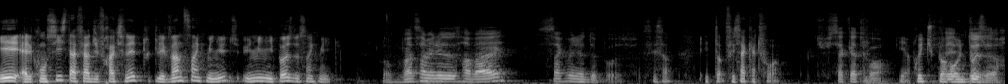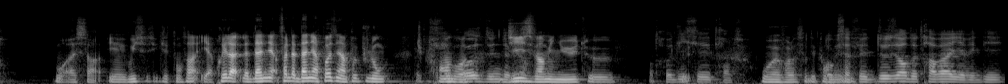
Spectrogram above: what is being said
Et elle consiste à faire du fractionné toutes les 25 minutes, une mini pause de 5 minutes. Donc 25 minutes de travail, 5 minutes de pause. C'est ça. Et tu fais ça 4 fois. Tu fais ça 4 fois. Et après, tu peux avoir une pause. 2 heures. Ouais, ça. Et oui, c'est exactement ça. Et après, la, la dernière, enfin, la dernière pause est un peu plus longue. Tu peux prendre pause d'une 10, demi-heure. 20 minutes. euh, Entre 10 et 30. Ouais, voilà, ça dépend. Donc ça fait 2 heures de travail avec des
